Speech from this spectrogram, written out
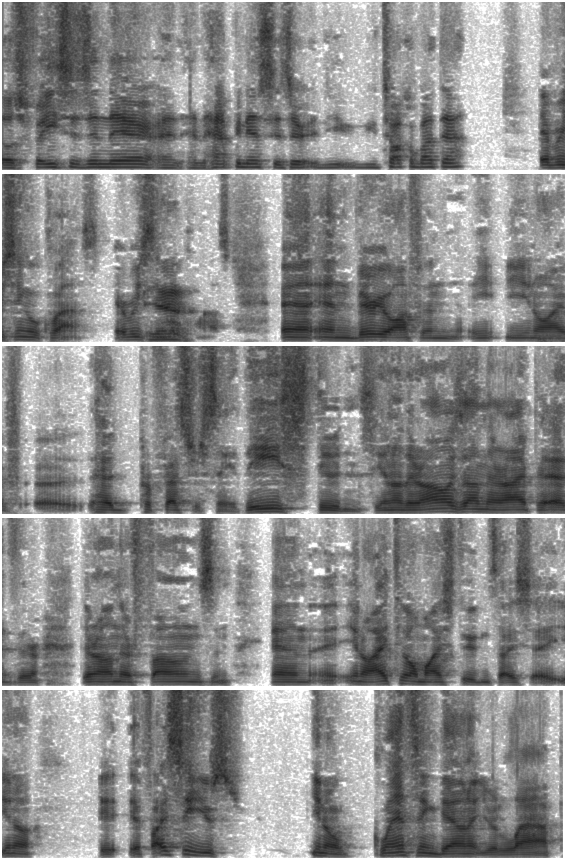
those faces in there and, and happiness? Is there you, you talk about that? Every single class, every single yeah. class, and, and, very often, you know, I've uh, had professors say these students, you know, they're always on their iPads, they're they're on their phones, and and you know, I tell my students, I say, you know, if I see you, you know, glancing down at your lap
